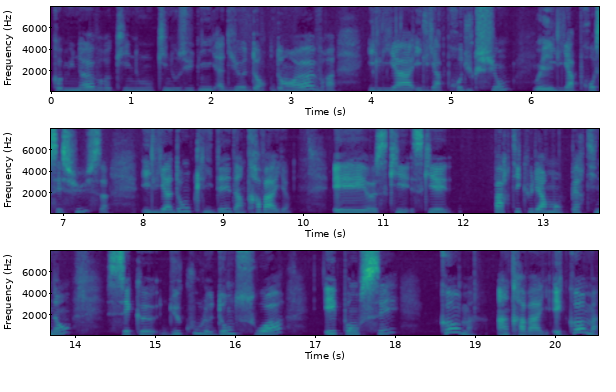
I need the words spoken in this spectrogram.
comme une œuvre qui nous, qui nous unit à Dieu. Dans, dans œuvre, il y a, il y a production, il y a processus, il y a donc l'idée d'un travail. Et ce, qui, ce qui est particulièrement pertinent, c'est que du coup, le don de soi est pensé comme un travail et comme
